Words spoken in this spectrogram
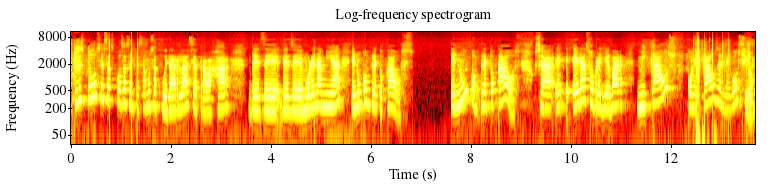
Entonces, todas esas cosas empezamos a cuidarlas y a trabajar desde, desde Morena Mía en un completo caos en un completo caos. O sea, e, e, era sobrellevar mi caos con el caos del negocio.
